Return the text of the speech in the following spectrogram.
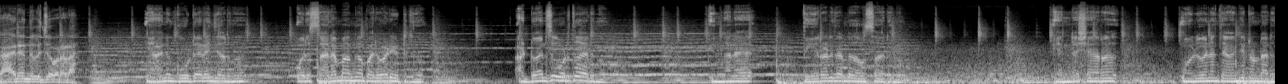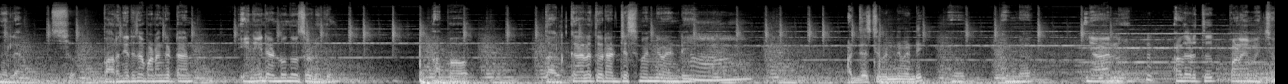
കാര്യം തെളിച്ചു പറയടാ? ഞാനും കൂട്ടുകാരും ചേർന്ന് ഒരു സ്ഥലം വാങ്ങാൻ പരിപാടി ഇട്ടിരുന്നു. അഡ്വാൻസ് കൊടുത്തതായിരുന്നു. ഇന്നലെ തീരെടുത്തേണ്ട ദിവസമായിരുന്നു. എന്റെ ഷെയർ മുഴുവനും തികഞ്ഞിട്ടുണ്ടായിരുന്നില്ല. പറഞ്ഞിരുന്ന പണം കിട്ടാൻ ഇനി രണ്ടു മൂന്ന് ദിവസം എടുക്കും. അപ്പോ തൽക്കാലത്ത് ഒരു അഡ്ജസ്റ്റ്മെന്റിന് വേണ്ടി അഡ്ജസ്റ്റ്മെന്റിന് വേണ്ടി? പിന്നെ ഞാൻ അതെടുത്ത് പണയം വെച്ചു.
